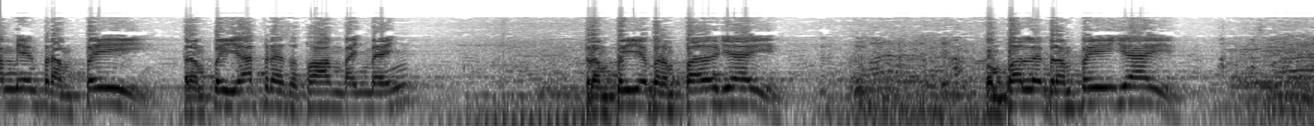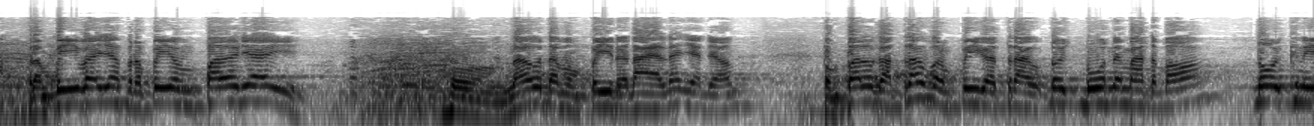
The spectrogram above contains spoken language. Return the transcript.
មមាន7 7អត់ព្រះសទ្ធមបាញ់មិញ7 7យាយ7លេ7យាយ 7វិញ7 7យាយនៅតែ7ដដែលណាញាតិញោម7ក៏ត្រូវ7ក៏ត្រូវដូច4ឯមកតបដូចគ្នា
